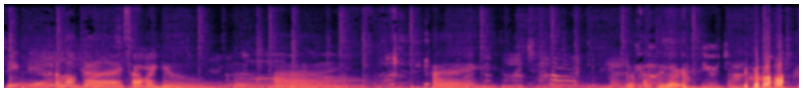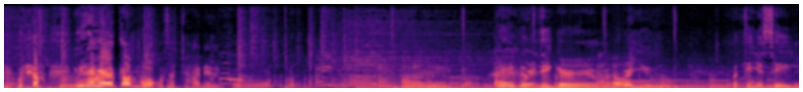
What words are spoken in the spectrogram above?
Chicken? Hello guys, how are you? Hi. Hi. Welcome to my channel. Welcome to your... Welcome to your channel. Minawelcome mo ako sa channel ko. Hi, vlog. Hi. Hi, birthday girl. How are you? What can you say?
